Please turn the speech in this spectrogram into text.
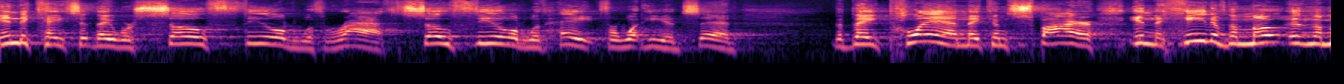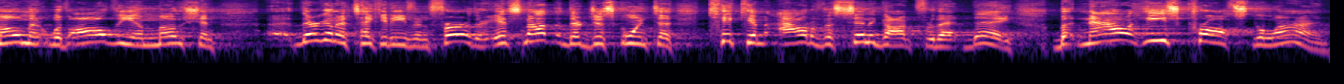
indicates that they were so filled with wrath, so filled with hate for what he had said, that they plan, they conspire in the heat of the, mo- in the moment with all the emotion. Uh, they're going to take it even further. It's not that they're just going to kick him out of the synagogue for that day, but now he's crossed the line.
